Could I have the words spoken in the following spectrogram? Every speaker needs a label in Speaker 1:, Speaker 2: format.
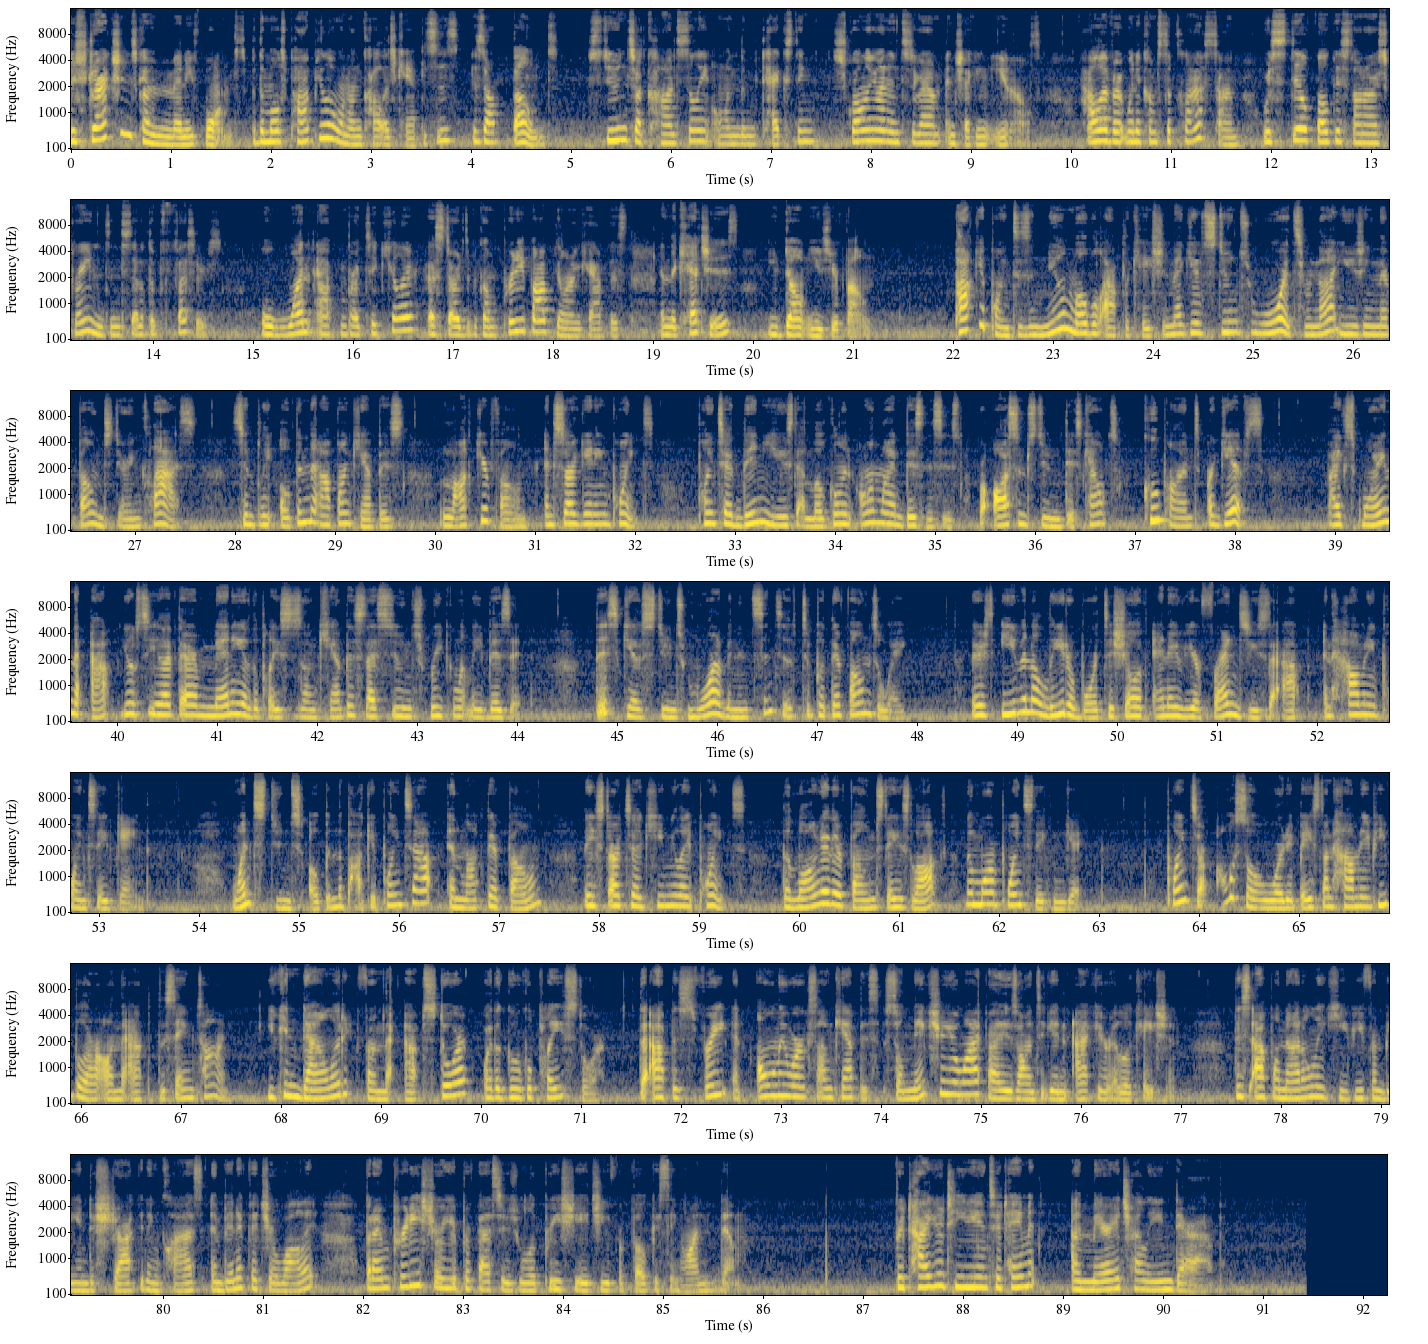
Speaker 1: Distractions come in many forms, but the most popular one on college campuses is our phones. Students are constantly on them texting, scrolling on Instagram, and checking emails. However, when it comes to class time, we're still focused on our screens instead of the professors. Well, one app in particular has started to become pretty popular on campus, and the catch is you don't use your phone. Pocket Points is a new mobile application that gives students rewards for not using their phones during class. Simply open the app on campus, lock your phone, and start gaining points. Points are then used at local and online businesses for awesome student discounts, coupons, or gifts. By exploring the app, you'll see that there are many of the places on campus that students frequently visit. This gives students more of an incentive to put their phones away. There's even a leaderboard to show if any of your friends use the app and how many points they've gained. Once students open the Pocket Points app and lock their phone, they start to accumulate points. The longer their phone stays locked, the more points they can get. Points are also awarded based on how many people are on the app at the same time. You can download it from the App Store or the Google Play Store. The app is free and only works on campus, so make sure your Wi Fi is on to get an accurate location. This app will not only keep you from being distracted in class and benefit your wallet, but I'm pretty sure your professors will appreciate you for focusing on them. For Tiger TV Entertainment, I'm Mary Charlene Darab.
